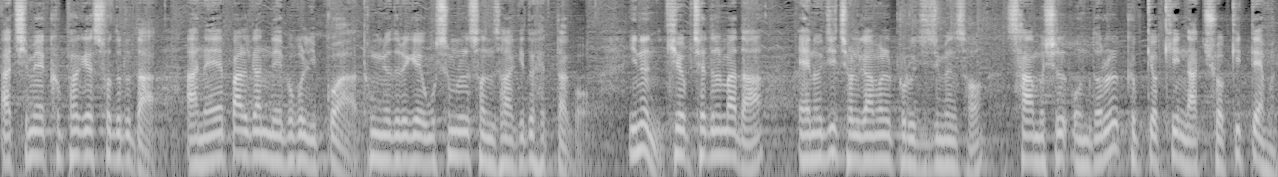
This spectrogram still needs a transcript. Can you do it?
아침에 급하게 서두르다 아내의 빨간 내복을 입고 동료들에게 웃음을 선사하기도 했다고. 이는 기업체들마다 에너지 절감을 부르짖으면서 사무실 온도를 급격히 낮추었기 때문.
